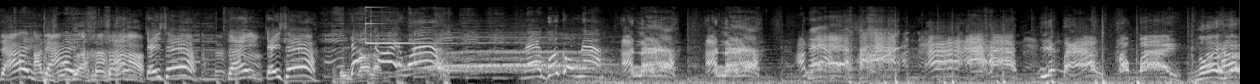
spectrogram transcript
chạy À, đi chạy chưa? chạy chạy xe chạy chạy xe. Đúng rồi qua nè cuối cùng nè. Anh nè, anh nè Anh nè. à, à, à, Giết bạn, học bài. Ngồi học.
